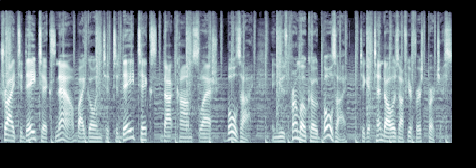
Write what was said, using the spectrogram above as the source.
Try TodayTix now by going to todaytix.com slash bullseye and use promo code bullseye to get $10 off your first purchase.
